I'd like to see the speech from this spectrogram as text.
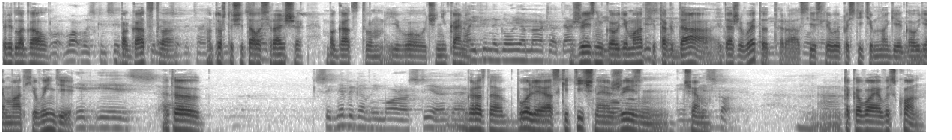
предлагал богатство, но то, что считалось раньше богатством его учениками. Жизнь в Гаудиматхе тогда, и даже в этот раз, если вы посетите многие Гаудиматхи в Индии, это гораздо более аскетичная жизнь, чем таковая в Искон.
